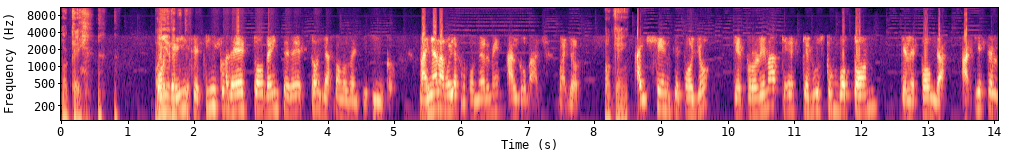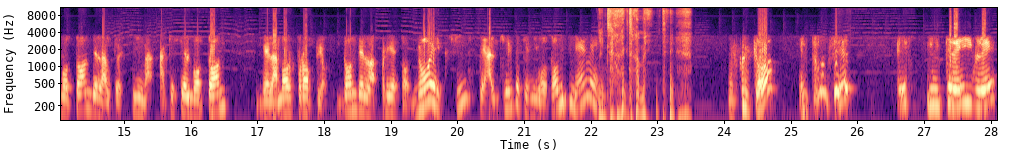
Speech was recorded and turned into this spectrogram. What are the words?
Ok. Porque hice 5 de esto, 20 de esto, ya son los 25. Mañana voy a proponerme algo más, mayor. Ok. Hay gente, pollo, que el problema es que busca un botón que le ponga, aquí está el botón de la autoestima, aquí está el botón del amor propio, ¿dónde lo aprieto? No existe alguien que ni botón tiene. Exactamente. ¿Me Entonces, es increíble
